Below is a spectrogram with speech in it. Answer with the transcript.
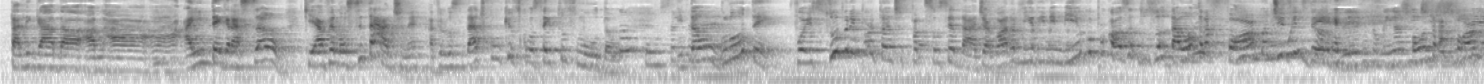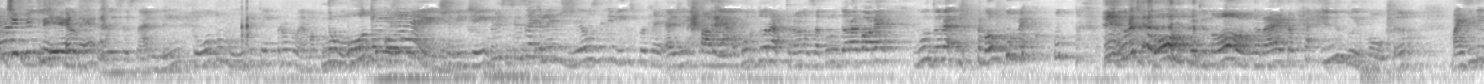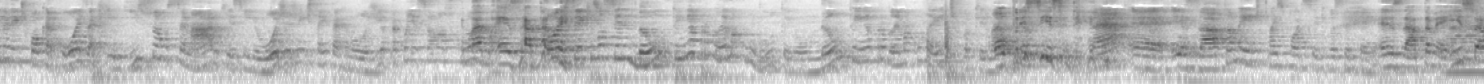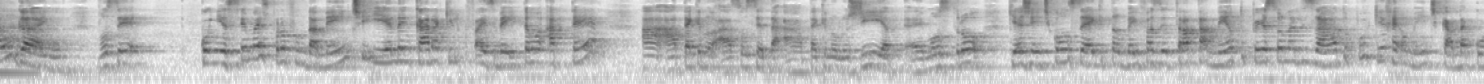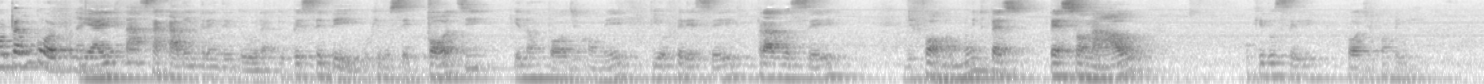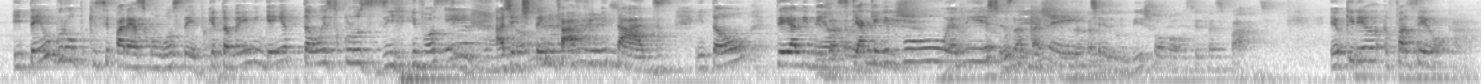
tá ligada à, à, à, integração, que é a velocidade, né? A velocidade com que os conceitos mudam. Não, com certeza. Então, o glúten foi super importante para a sociedade. Agora vira inimigo por causa do, da outra forma de viver. Vezes também a gente outra forma de viver, né? Coisas, né? Nem todo mundo tem problema com no mundo, com gente. Ninguém precisa eleger os inimigos, porque a gente fala, é a gordura trans, a gordura agora é gordura. Vamos comer com gordura de porco de novo, né? Então fica indo e voltando. Mas independente de qualquer coisa, isso é um cenário que assim, hoje a gente tem tecnologia para conhecer o nosso corpo. Exatamente. Pode ser que você não tenha problema com glúten ou não tenha problema com leite, porque não é ou precise ter. Né? É, exatamente, mas pode ser que você tenha. Exatamente. Ah. Isso é um ganho. Você conhecer mais profundamente e elencar aquilo que faz bem. Então, até a, a, tecno, a, sociedade, a tecnologia é, mostrou que a gente consegue também fazer tratamento personalizado, porque realmente cada corpo é um corpo. Né? E aí que está a sacada empreendedora, eu perceber o que você pode e não pode comer e oferecer para você de forma muito personal o que você pode comer. E tem o um grupo que se parece com você, porque também ninguém é tão exclusivo assim. A gente tem afinidades. Então, ter alimentos exatamente que é aquele pool, é lixo, é exatamente. Lixo, exatamente o ao qual você faz parte. Eu queria fazer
